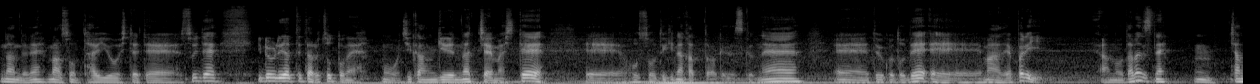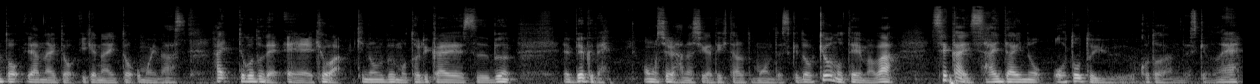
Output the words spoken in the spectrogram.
なんでね、まあ、その対応しててそれでいろいろやってたらちょっとねもう時間切れになっちゃいまして、えー放送できなかったわけですけどね。えーということで、えーまあやっぱりあのダメですね、うん、ちゃんとやらないといけないと思います。はいということで、えー今日は昨日の分も取り返す分、えーべくね面白い話ができたらと思うんですけど今日のテーマは「世界最大の音」ということなんですけどね、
